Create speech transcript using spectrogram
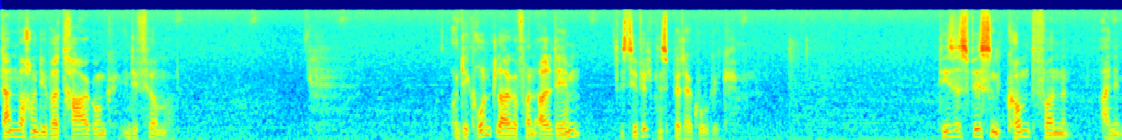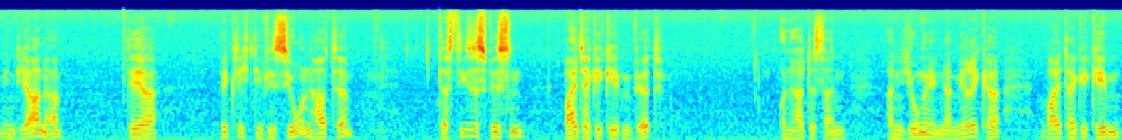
dann machen wir die Übertragung in die Firma. Und die Grundlage von all dem ist die Wildnispädagogik. Dieses Wissen kommt von einem Indianer, der wirklich die Vision hatte, dass dieses Wissen weitergegeben wird. Und er hat es an einen Jungen in Amerika weitergegeben.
